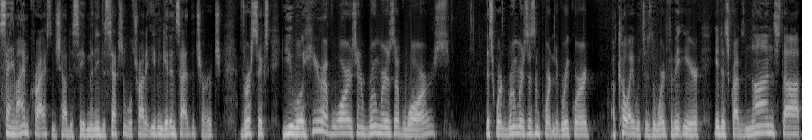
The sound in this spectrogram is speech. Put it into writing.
saying, I am Christ, and shall deceive many. Deception will try to even get inside the church. Verse 6 You will hear of wars and rumors of wars. This word rumors is important. The Greek word akoe, which is the word for the ear, it describes nonstop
